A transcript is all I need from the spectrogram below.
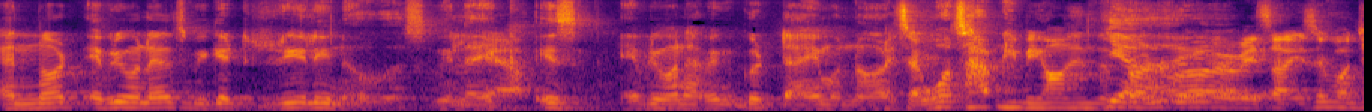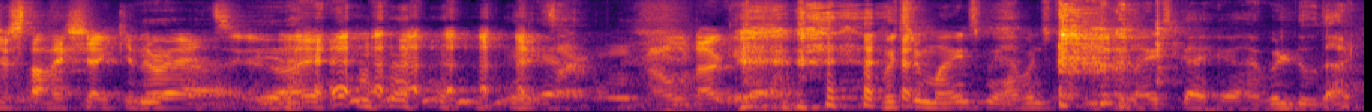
and not everyone else, we get really nervous. We like, Yeah. is everyone having a good time or not? It's like, what's happening behind the Yeah, front row? yeah, It's like, is everyone just standing shaking their heads? yeah. it's like, oh, no, no. Which reminds me, I haven't spoken to the lights guy here. I will do that.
